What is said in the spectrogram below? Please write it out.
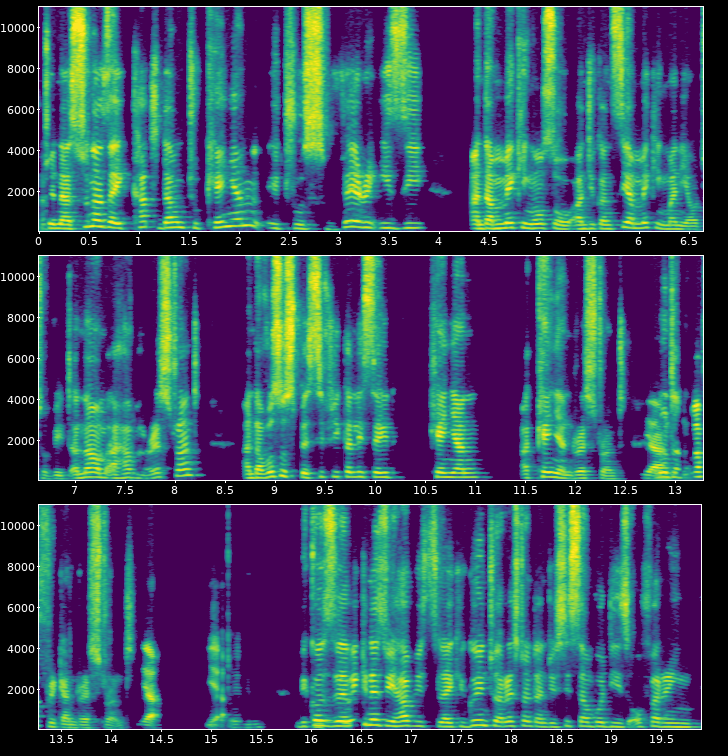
but when as soon as I cut down to Kenyan, it was very easy. And I'm making also, and you can see I'm making money out of it. And now I have a restaurant, and I've also specifically said Kenyan, a Kenyan restaurant, yeah. not an African restaurant. Yeah. Yeah. Mhm. Because the weakness we have is like you go into a restaurant and you see somebody is offering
